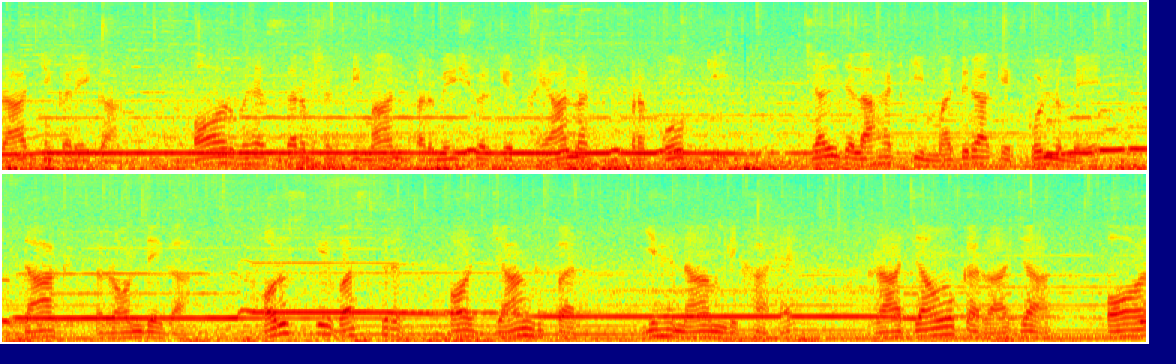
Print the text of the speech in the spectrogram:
राज्य करेगा। और वह सर्वशक्तिमान परमेश्वर के भयानक प्रकोप की जल जलाहट की मदिरा के कुंड में दाख रौंदेगा। और उसके वस्त्र और जांग पर यह नाम लिखा है, राजाओं का राजा और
